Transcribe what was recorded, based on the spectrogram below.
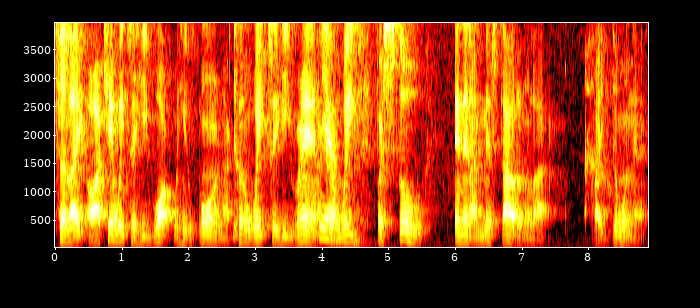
to like, oh, I can't wait till he walked when he was born. I couldn't wait till he ran. I Yeah. couldn't wait for school, and then I missed out on a lot by doing that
